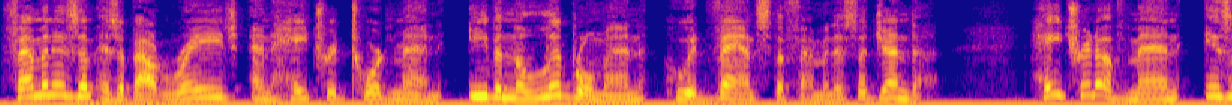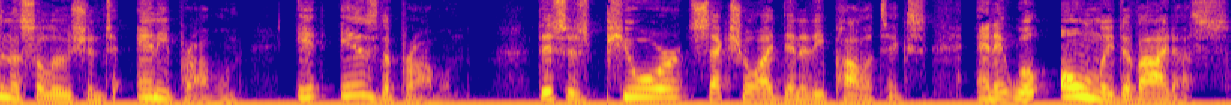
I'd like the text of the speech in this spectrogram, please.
Feminism is about rage and hatred toward men, even the liberal men who advance the feminist agenda. Hatred of men isn't a solution to any problem, it is the problem. This is pure sexual identity politics, and it will only divide us,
